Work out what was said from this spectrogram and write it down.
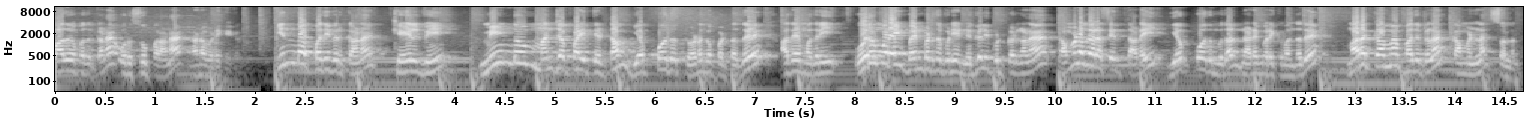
பாதுகாப்பதற்கான ஒரு சூப்பரான நடவடிக்கைகள். இந்த பதிவிற்கான கேள்வி மீண்டும் மஞ்சப்பாய் திட்டம் எப்போது தொடங்கப்பட்டது? அதே மாதிரி ஒரு முறை பயன்படுத்தக்கூடிய நெகிழி பொருட்களுக்கான தமிழக அரசின் தடை எப்போது முதல் நடைமுறைக்கு வந்தது? மறக்காம பதில்களை கமெண்ட்ல சொல்லுங்க.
